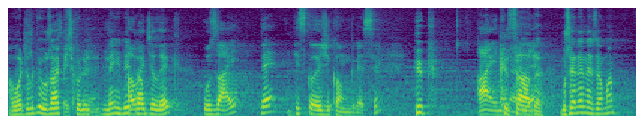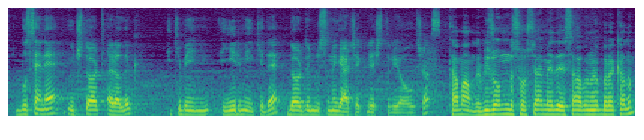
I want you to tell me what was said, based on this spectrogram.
Havacılık ve uzay psikoloji neydi? Tam- Havacılık, uzay ve psikoloji kongresi. HÜP Aynen kısa öyle. adı. Bu sene ne zaman? Bu sene 3-4 Aralık 2022'de dördüncüsünü gerçekleştiriyor olacağız. Tamamdır. Biz onun da sosyal medya hesabını bırakalım.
